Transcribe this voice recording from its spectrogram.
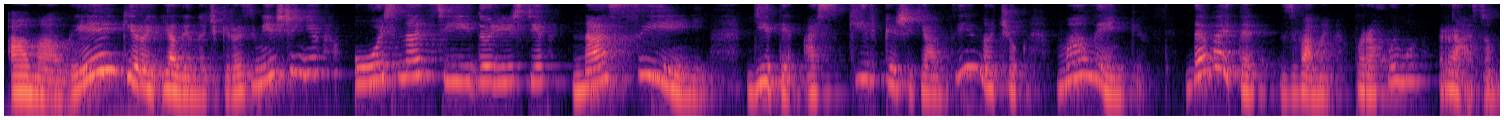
А маленькі ялиночки розміщені ось на цій доріжці, на синій. Діти, а скільки ж ялиночок маленьких? Давайте з вами порахуємо разом.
